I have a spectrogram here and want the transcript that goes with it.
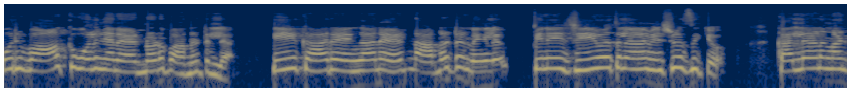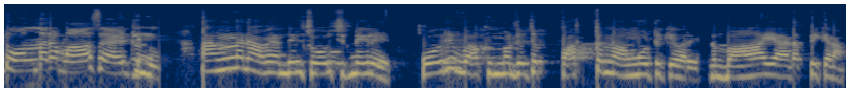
ഒരു വാക്ക് പോലും ഞാൻ ഏട്ടനോട് പറഞ്ഞിട്ടില്ല. ഈ കാര്യം എങ്ങാനും ഏട്ടൻ അറിഞ്ഞിട്ടുണ്ടെങ്കിൽ പിന്നെ ഈ ജീവിതത്തിൽ എന്നെ വിശ്വസിക്കോ? കല്യാണം കണ്ടിട്ട് ഒന്നര മാസമായിട്ടുള്ളൂ അങ്ങനെ അവൻ എന്തെങ്കിലും ചോദിച്ചിട്ടുണ്ടെങ്കിലേ ഒരു വാക്ക് ഇങ്ങോട്ട് ചോദിച്ചാൽ പത്തെണ്ണം അങ്ങോട്ടേക്ക് പറയും. വായ അടപ്പിക്കണം.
